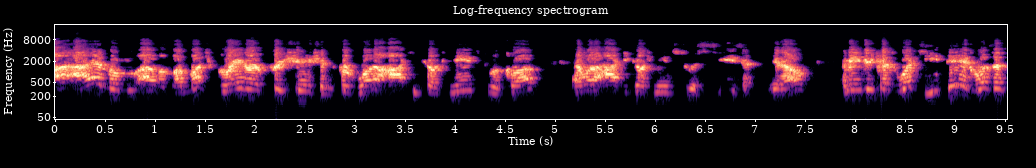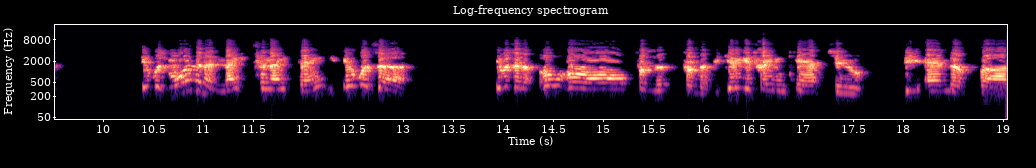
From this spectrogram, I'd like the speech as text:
I, I have a, a, a much greater appreciation for what a hockey coach means to a club and what a hockey coach means to a season. You know, I mean, because what he did wasn't, it was more than a night to night thing. It was a, it was an overall from the from the beginning of training camp to the end of uh,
